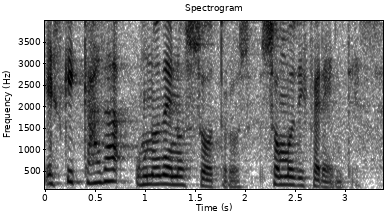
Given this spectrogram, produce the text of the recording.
es que cada uno de nosotros somos diferentes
